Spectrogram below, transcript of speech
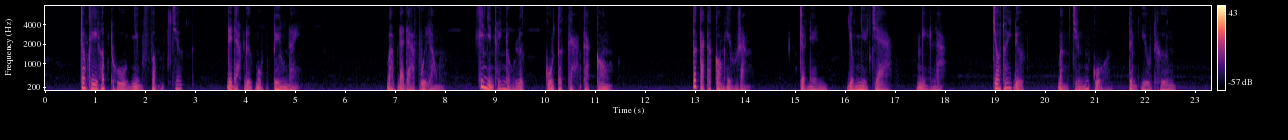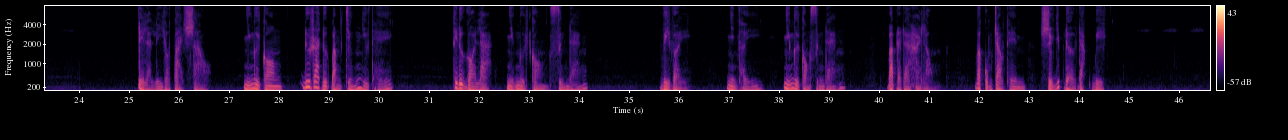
trong khi hấp thu những phẩm chất để đạt được mục tiêu này. Báp Đa Đa vui lòng khi nhìn thấy nỗ lực của tất cả các con. Tất cả các con hiểu rằng trở nên giống như cha nghĩa là cho thấy được bằng chứng của tình yêu thương. Đây là lý do tại sao những người con đưa ra được bằng chứng như thế thì được gọi là những người con xứng đáng. Vì vậy, nhìn thấy những người con xứng đáng, Báp Đa Đa hài lòng và cũng trao thêm sự giúp đỡ đặc biệt.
